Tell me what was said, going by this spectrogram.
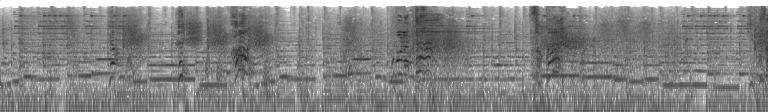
っ。もらっ。たそこ行くぞ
